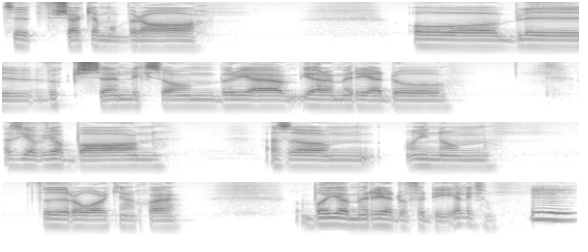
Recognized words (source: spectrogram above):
typ försöka må bra och bli vuxen liksom, börja göra mig redo. Alltså jag vill ha barn. Alltså om- och inom fyra år kanske. Och bara göra mig redo för det liksom. Mm.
